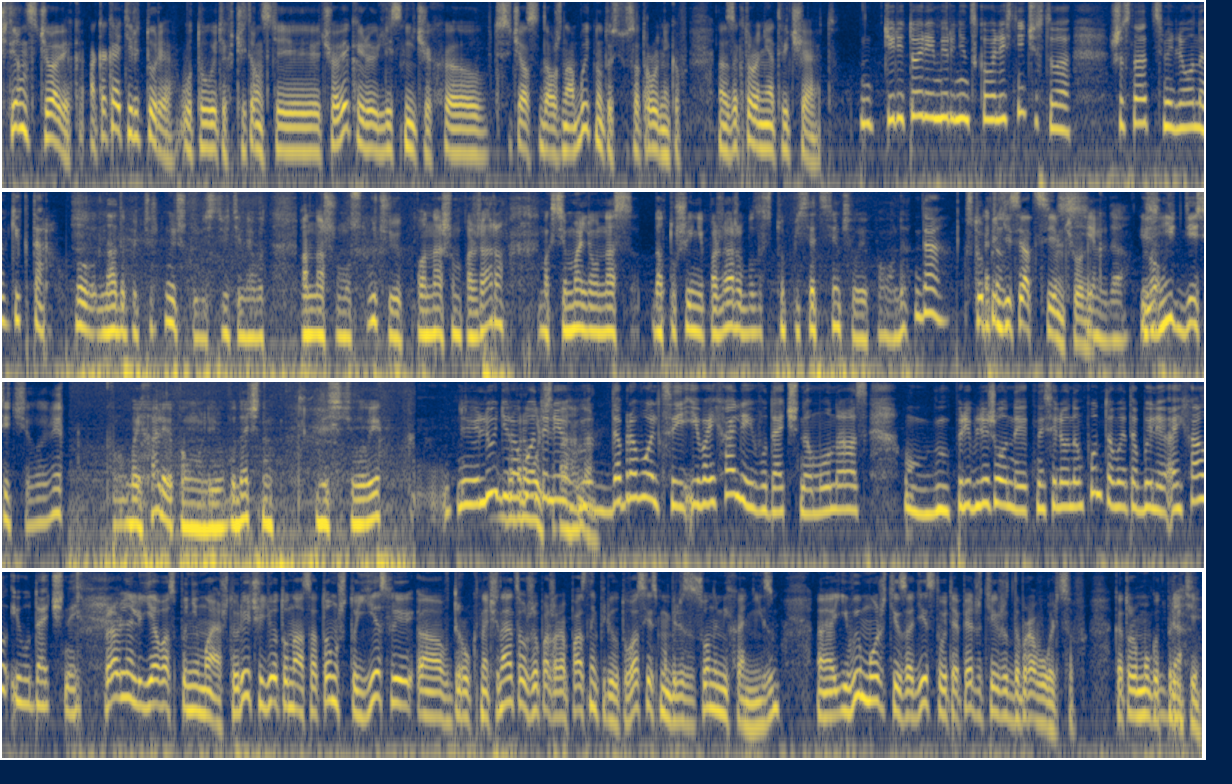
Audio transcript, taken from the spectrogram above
14 человек. А какая территория вот у этих 14 человек или лесничих э, сейчас должна быть, ну, то есть у сотрудников, э, за которые они отвечают? Территория Мирнинского лесничества 16 миллионов гектар. Ну, надо подчеркнуть, что действительно вот по нашему случаю, по нашим пожарам, максимально у нас на тушении пожара было 157 человек, по-моему, да? Да, 157 человек. 7, да. Из Ну. них 10 человек в Байхале, по-моему, или в Удачном 10 человек. Люди Добровольцы, работали, ага. добровольцы и в Айхале, и в Удачном. У нас приближенные к населенным пунктам это были Айхал и Удачный. Правильно ли я вас понимаю, что речь идет у нас о том, что если э, вдруг начинается уже пожароопасный период, у вас есть мобилизационный механизм, э, и вы можете задействовать, опять же, тех же добровольцев, которые могут прийти. Да,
